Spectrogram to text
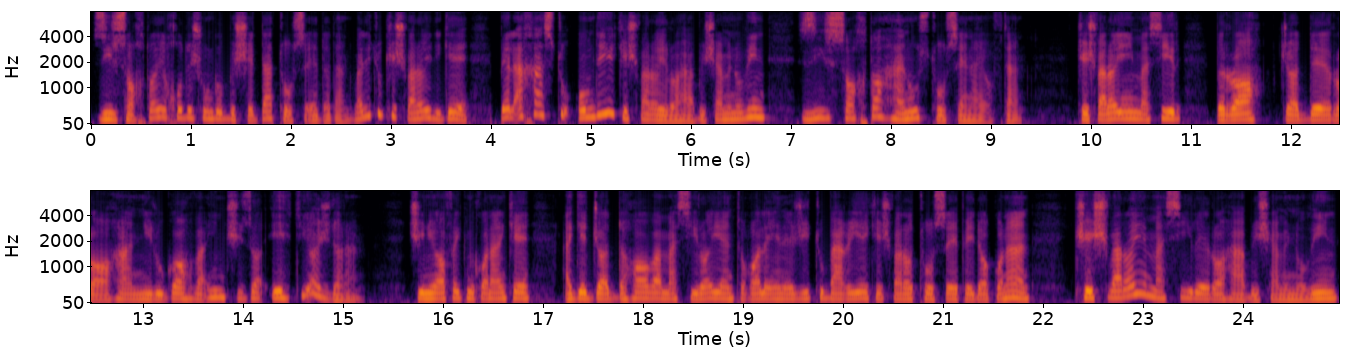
زیرساختای خودشون رو به شدت توسعه دادن. ولی تو کشورهای دیگه بالاخص تو عمده کشورهای راه ابریشم نوین زیرساختا هنوز توسعه نیافتن. کشورهای این مسیر به راه جاده راهن نیروگاه و این چیزا احتیاج دارن. چینی فکر می‌کنن که اگه جاده ها و مسیرهای انتقال انرژی تو بقیه کشورها توسعه پیدا کنن کشورهای مسیر راه ابریشم نوین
